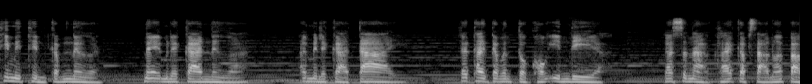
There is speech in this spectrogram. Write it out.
ที่มีถิ่นกำเนิดในอเมริกาเหนือ อเมริกาใต้ และทางตะวันตกของอินเดีย ลักษณะคล้ายกับสาวน้อยป่า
